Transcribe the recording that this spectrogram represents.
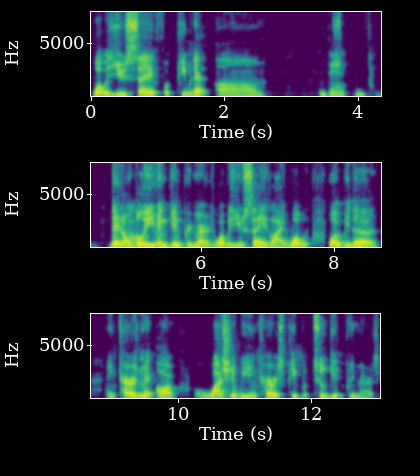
what would you say for people that, um, then they don't believe in getting pre-marriage. What would you say? Like, what would what would be the encouragement, or why should we encourage people to get pre-marriage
